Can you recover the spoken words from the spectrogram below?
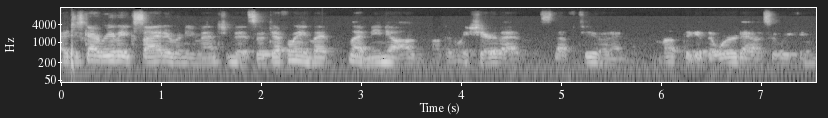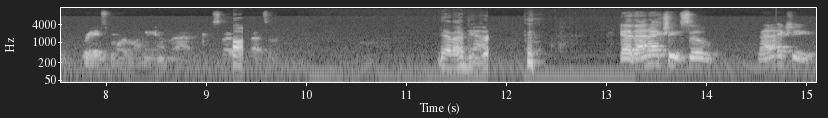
I just got really excited when you mentioned it. So definitely let let me know. I'll, I'll definitely share that stuff too, and I'd love to get the word out so we can raise more money on that. 'cause that- Oh. that's Yeah, that'd be Yeah. great. Yeah, that actually so that actually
